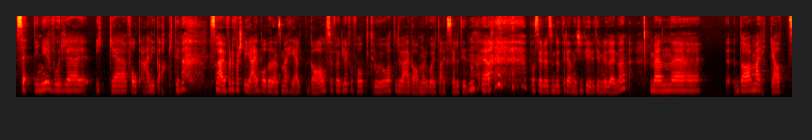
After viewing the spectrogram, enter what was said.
settinger hvor eh, ikke folk er like aktive, så er jo for det første jeg både den som er helt gal, selvfølgelig, for folk tror jo at du er gal når du går i tights hele tiden. Ja. Da ser det ut som du trener 24 timer i døgnet. Men eh, da merker jeg at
